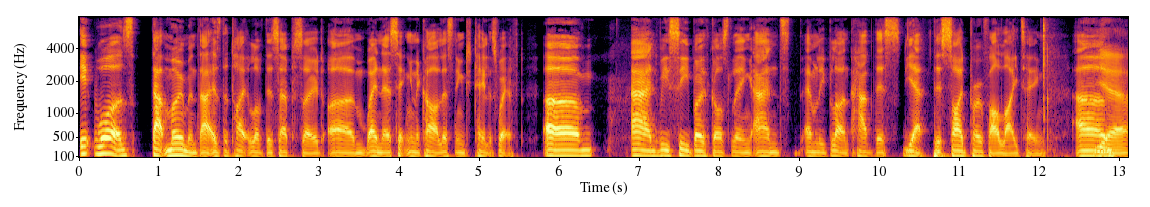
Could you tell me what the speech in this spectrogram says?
it was that moment that is the title of this episode, um, when they're sitting in the car listening to Taylor Swift. Um, and we see both Gosling and Emily Blunt have this, yeah, this side profile lighting. Um, yeah.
